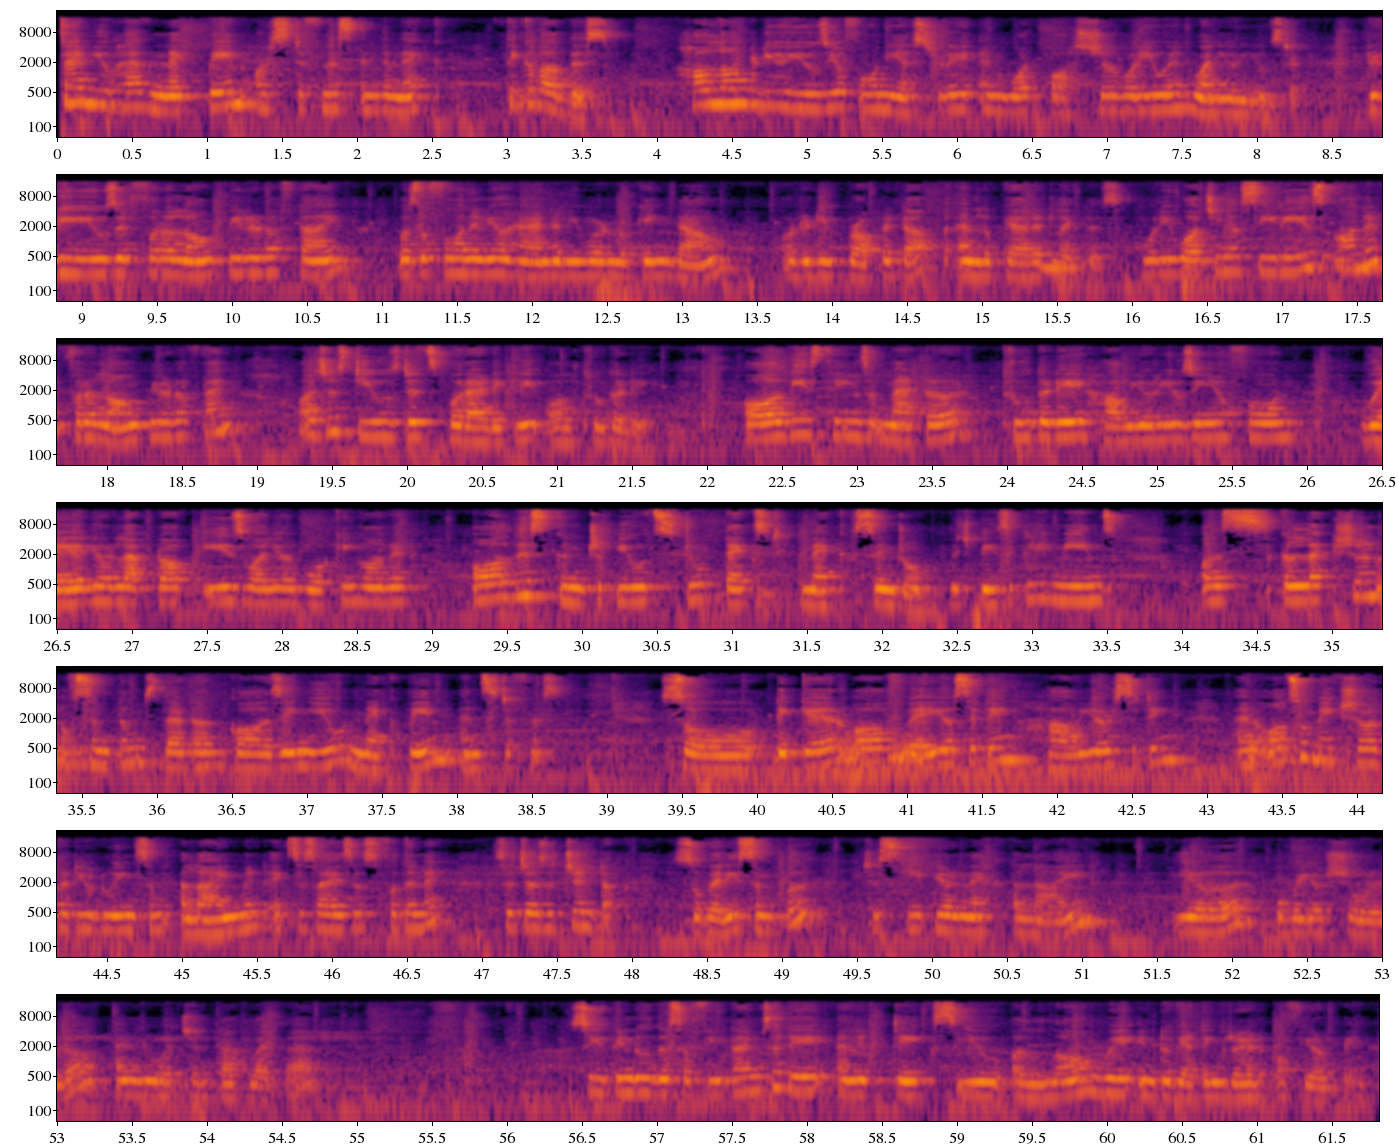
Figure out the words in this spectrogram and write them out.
time you have neck pain or stiffness in the neck, think about this. How long did you use your phone yesterday and what posture were you in when you used it? Did you use it for a long period of time? Was the phone in your hand and you were looking down or did you prop it up and look at it like this? Were you watching a series on it for a long period of time or just used it sporadically all through the day? All these things matter through the day, how you're using your phone, where your laptop is while you're working on it, all this contributes to text neck syndrome, which basically means a collection of symptoms that are causing you neck pain and stiffness. So take care of where you're sitting, how you're sitting, and also make sure that you're doing some alignment exercises for the neck, such as a chin tuck. So very simple, just keep your neck aligned, ear over your shoulder and do a chin tuck like that. So you can do this a few times a day and it takes you a long way into getting rid of your pain.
